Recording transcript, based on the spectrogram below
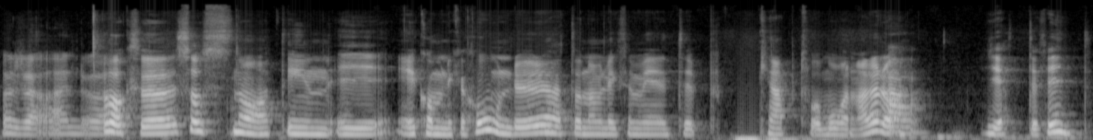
och rörd. Och Och, också så snart in i, i kommunikation. Du har haft honom liksom i typ knappt två månader då. ja. Jättefint.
